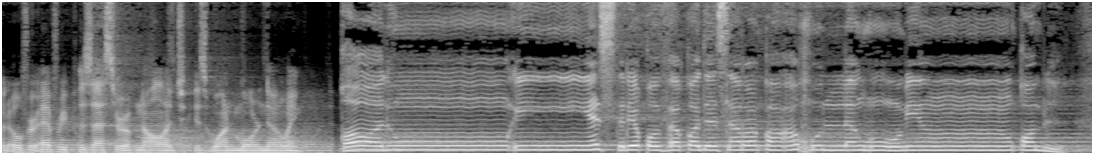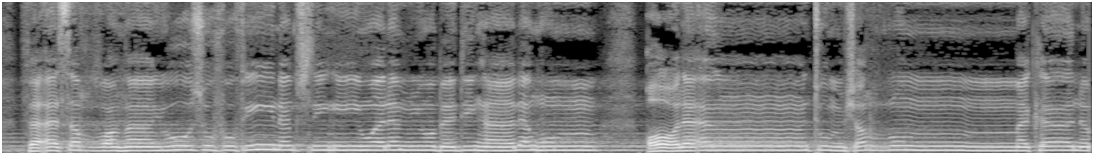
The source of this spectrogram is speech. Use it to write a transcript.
but over every possessor of knowledge is one more knowing. قالوا إن يسرق فقد سرق أخ له من قبل فأسرها يوسف في نفسه ولم يبدها لهم قال أنتم شر مكانا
